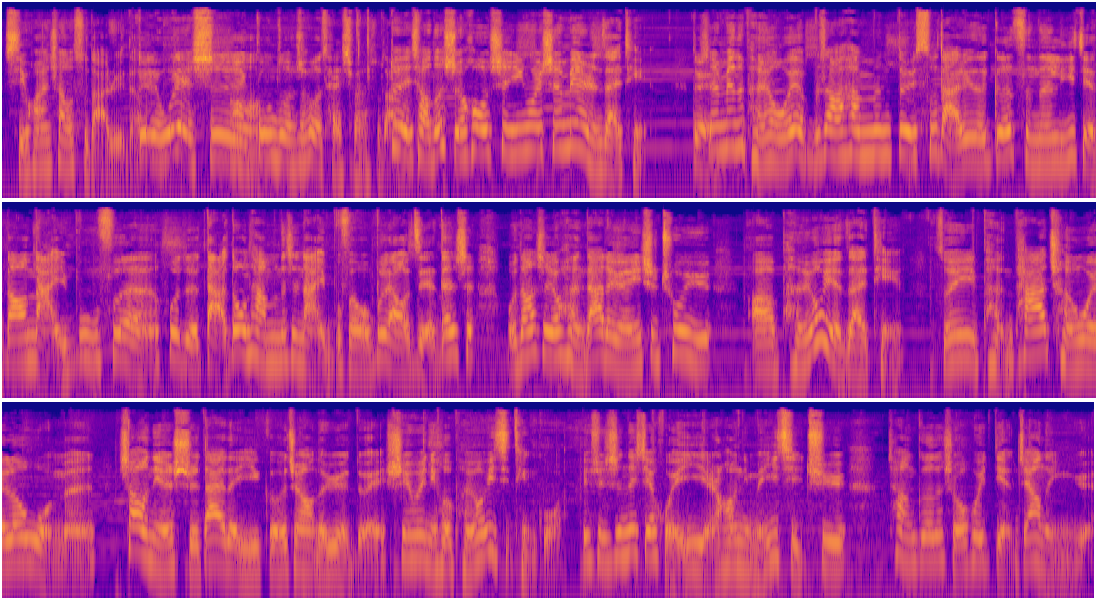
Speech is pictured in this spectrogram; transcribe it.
喜欢上苏打绿的。对我也是嗯工作之后才喜欢苏打绿。对，小的时候是因为身边人在听，对身边的朋友，我也不知道他们对苏打绿的歌词能理解到哪一部分，或者打动他们的是哪一部分，我不了解。但是我当时有很大的原因是出于啊、朋友也在听，所以朋他成为了我们少年时代的一个重要的乐队，是因为你和朋友一起听过，也许是那些回忆，然后你们一起去唱歌的时候会点这样的音乐。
